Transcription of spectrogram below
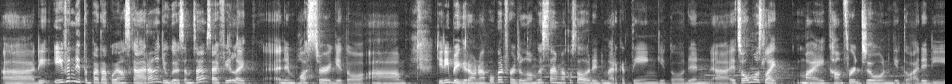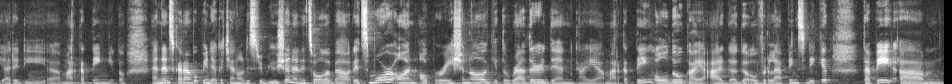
Uh, di even di tempat aku yang sekarang juga sometimes I feel like an imposter gitu Em, jadi background aku kan for the longest time aku selalu ada di marketing gitu dan uh, it's almost like my comfort zone gitu ada di ada di uh, marketing gitu and then sekarang aku pindah ke channel distribution and it's all about it's more on operational gitu rather than kayak marketing although kayak agak-agak overlapping sedikit tapi um,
